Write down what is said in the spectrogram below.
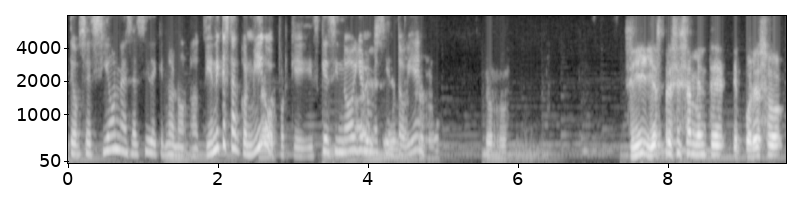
te, obsesionas así de que no, no, no, tiene que estar conmigo, porque es que si no, yo no me siento bien. Qué horror, Sí, y es precisamente eh, por eso,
